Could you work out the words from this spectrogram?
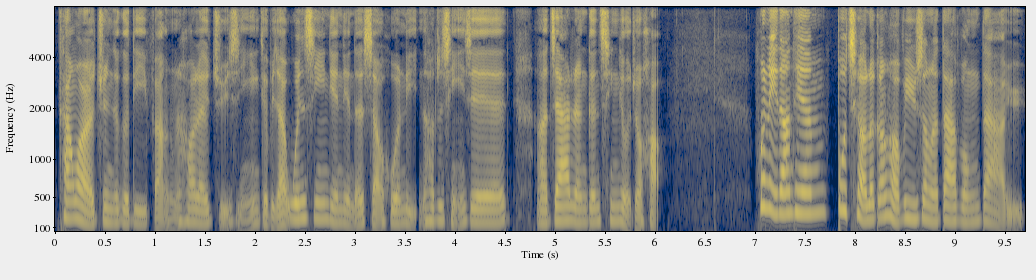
康瓦尔郡这个地方，然后来举行一个比较温馨一点点的小婚礼，然后就请一些呃家人跟亲友就好。婚礼当天不巧的刚好遇上了大风大雨，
